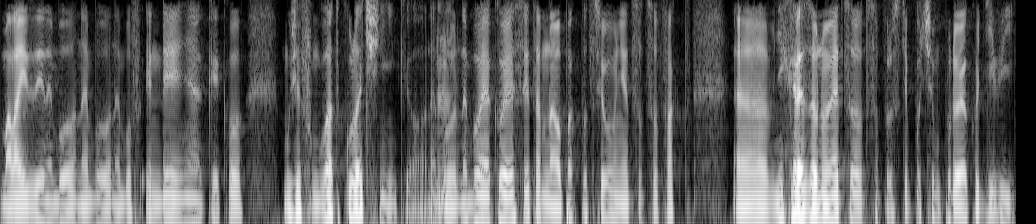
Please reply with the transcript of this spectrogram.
v Malajzii nebo, nebo, nebo v Indii nějak jako může fungovat kulečník, jo? Nebo, hmm. nebo jako jestli tam naopak potřebují něco, co fakt uh, v nich rezonuje, co, co prostě po čem půjdu jako diví.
